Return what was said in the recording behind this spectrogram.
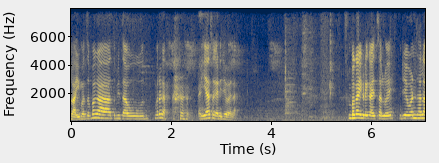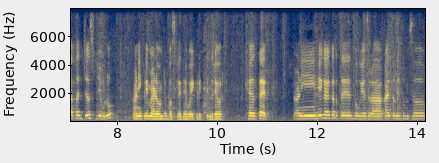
लाईव्ह माझं बघा तुम्ही जाऊन बरं का? आणि या सगळ्यांनी जेवायला. बघा इकडे काय चालू आहे. जेवण झालं आता जस्ट जेवलो. आणि इकडे मॅडम आमच्या बसल्या तेव्हा इकडे पिंजऱ्यावर खेळत आहेत आणि हे काय करतायत बघूया जरा काय चाललंय तुमचं.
